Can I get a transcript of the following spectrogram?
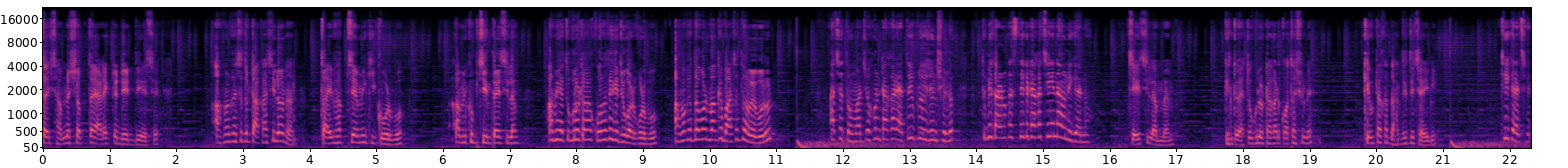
তাই সামনের সপ্তাহে আরেকটা ডেট দিয়েছে। আমার কাছে তো টাকা ছিল না তাই ভাবছি আমি কি করব। আমি খুব চিন্তায় ছিলাম আমি এতগুলো টাকা কোথা থেকে জোগাড় করব? আমাকে তো আমার মাকে বাঁচাতে হবে বলুন। আচ্ছা তোমার যখন টাকার এতই প্রয়োজন ছিল তুমি কারোর কাছ থেকে টাকা চেয়ে নাওনি কেন? চেয়েছিলাম ম্যাম কিন্তু এতগুলো টাকার কথা শুনে কেউ টাকা ধার দিতে চাইনি ঠিক আছে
